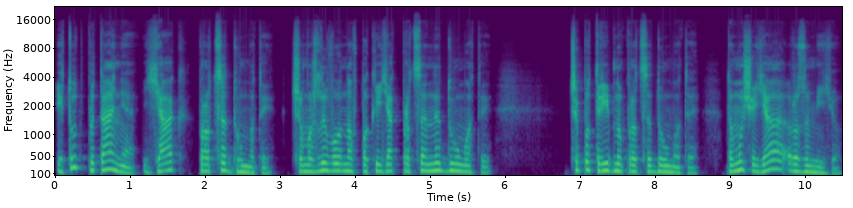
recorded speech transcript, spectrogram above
І тут питання, як про це думати, чи, можливо, навпаки, як про це не думати, чи потрібно про це думати. Тому що я розумію,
